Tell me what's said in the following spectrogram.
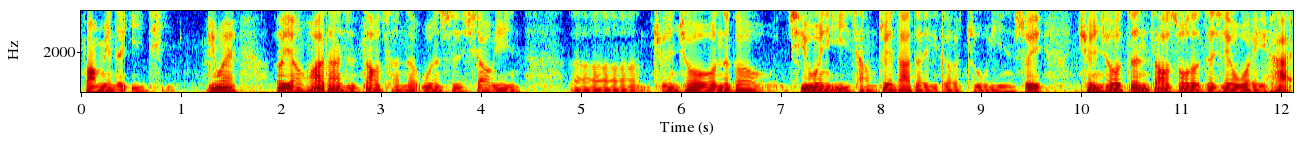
方面的议题。因为二氧化碳是造成了温室效应，呃，全球那个气温异常最大的一个主因，所以全球正遭受的这些危害。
